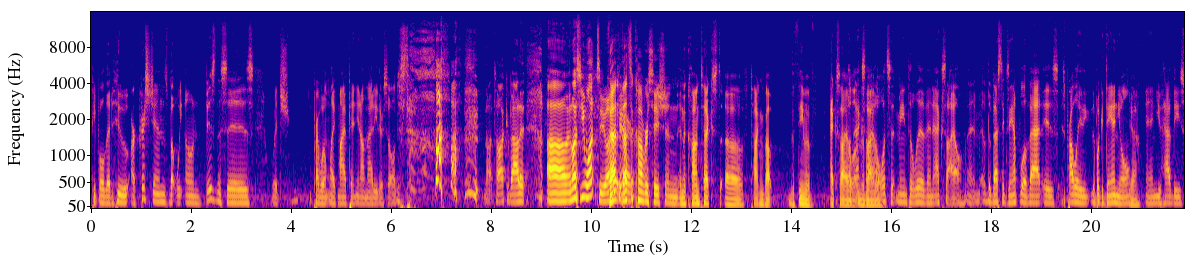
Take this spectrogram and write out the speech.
people that who are Christians, but we own businesses, which probably won't like my opinion on that either. So I'll just not talk about it uh, unless you want to. I That, that's a conversation in the context of talking about the theme of exile in the. Bible. What's it mean to live in exile? And the best example of that is, is probably the book of Daniel. Yeah. And you have these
